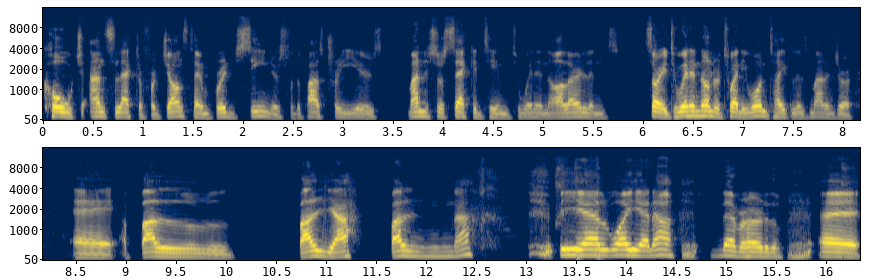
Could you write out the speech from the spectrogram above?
coach and selector for Johnstown Bridge seniors for the past three years. Managed their second team to win an All Ireland, sorry, to win an under twenty one title as manager. Uh, Bal Balya Balna. B L Y N A. Never heard of them. Uh,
